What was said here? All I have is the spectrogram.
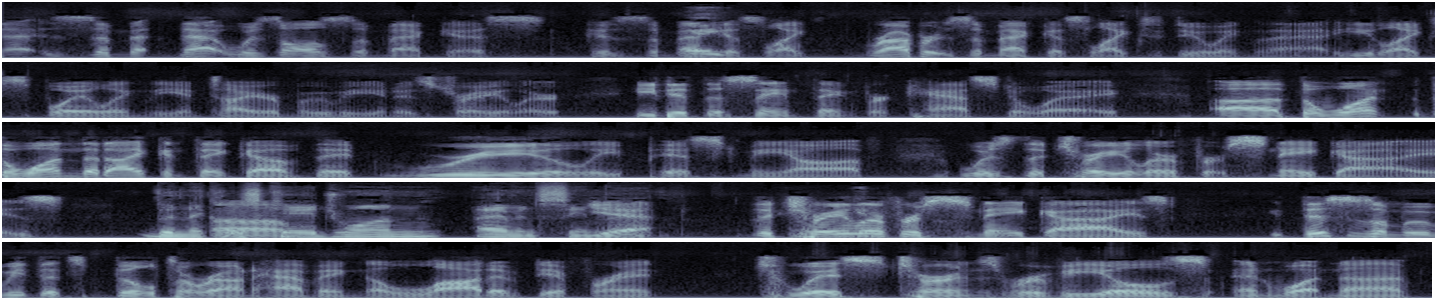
that Zeme- that was all Zemeckis because Zemeckis like Robert Zemeckis likes doing that. He likes spoiling the entire movie in his trailer. He did the same thing for Castaway. Uh, the one the one that I can think of that really pissed me off was the trailer for Snake Eyes. The Nicolas Um, Cage one. I haven't seen Yeah, that. the trailer for Snake Eyes. This is a movie that's built around having a lot of different twists, turns, reveals, and whatnot.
